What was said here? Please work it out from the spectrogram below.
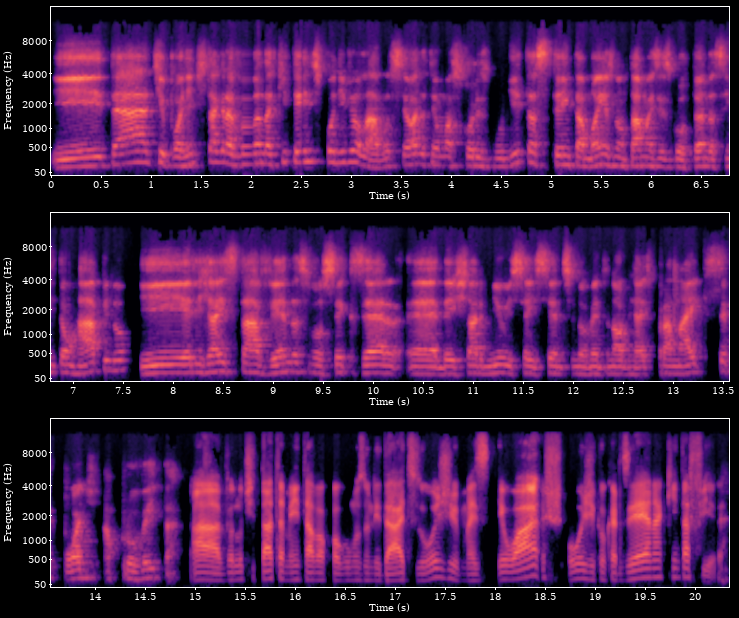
e tá, tipo, a gente está gravando aqui, tem disponível lá. Você olha, tem umas cores bonitas, tem tamanhos, não está mais esgotando assim tão rápido, e ele já está à venda. Se você quiser é, deixar R$ 1.699 para a Nike, você pode aproveitar. A Velocitar também estava com algumas unidades hoje, mas eu acho, hoje que eu quero dizer é na quinta-feira,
